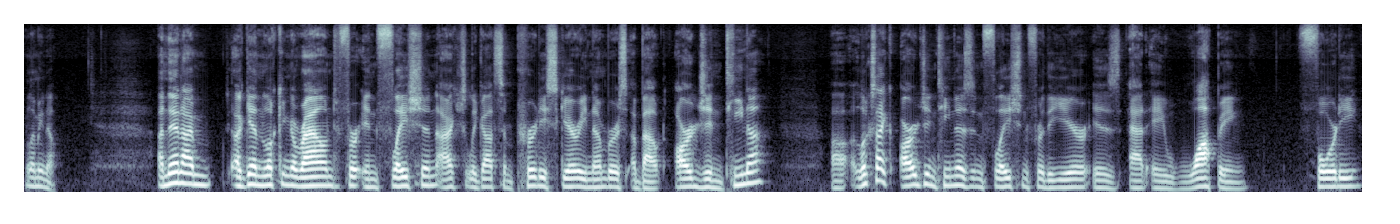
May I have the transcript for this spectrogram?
Let me know. And then I'm again looking around for inflation. I actually got some pretty scary numbers about Argentina. Uh, it looks like Argentina's inflation for the year is at a whopping 46%.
